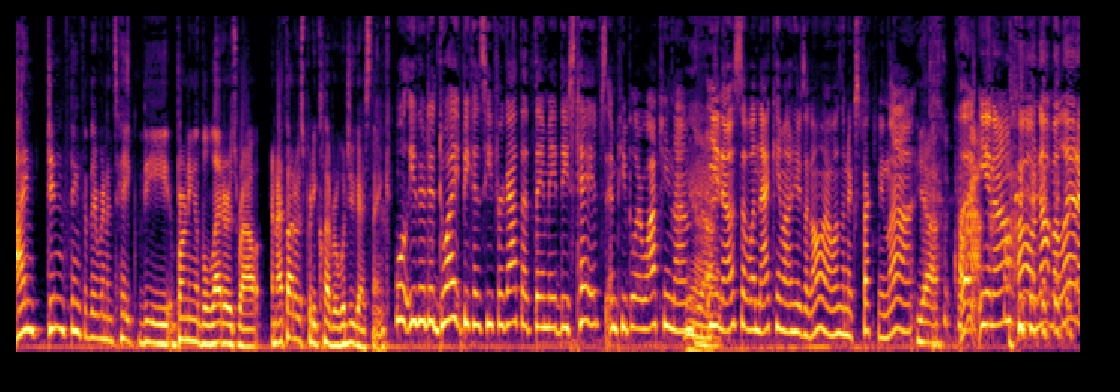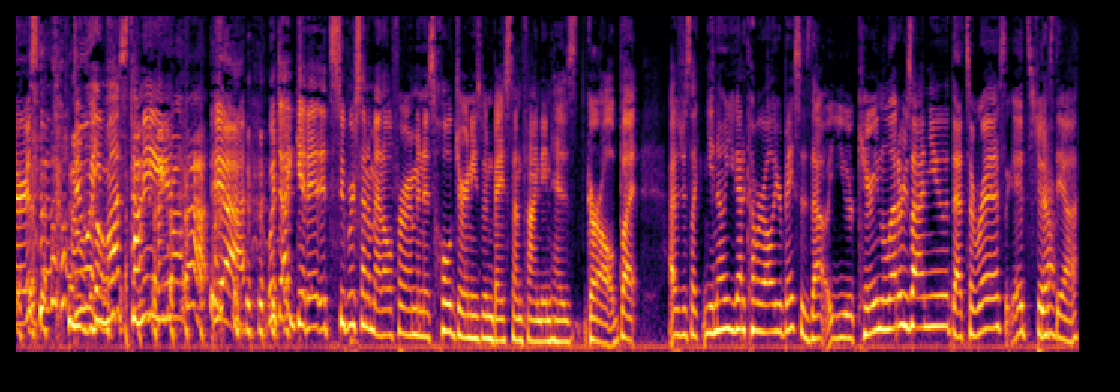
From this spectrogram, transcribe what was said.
I didn't think that they were going to take the burning of the letters route, and I thought it was pretty clever. What do you guys think? Well, either did Dwight because he forgot that they made these tapes and people are watching them. Yeah. You know, so when that came out, he was like, "Oh, I wasn't expecting that." Yeah. Uh, you know, oh, not my letters. Do what you must to me. yeah, which I get it. It's super sentimental for him, and his whole journey's been based on finding his girl. But I was just like, you know, you got to cover all your bases. That you're carrying the letters on you. That's a risk. It's just yeah.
